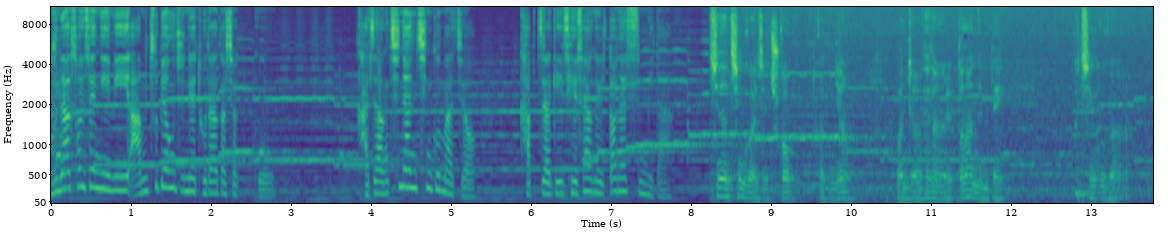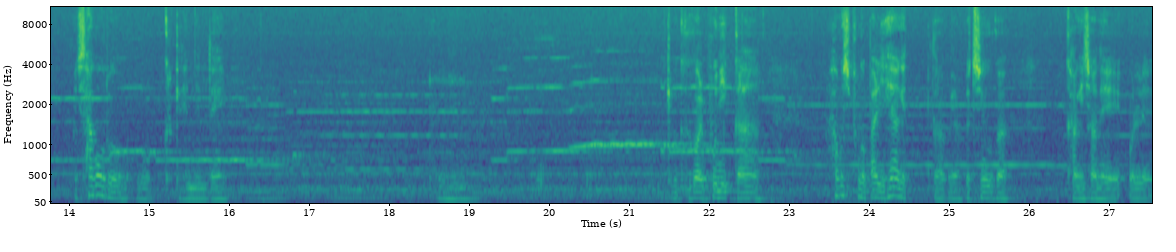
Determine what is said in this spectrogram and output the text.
문학 선생님이 암투병 중에 돌아가셨고 가장 친한 친구마저 갑자기 세상을 떠났습니다. 친한 친구가 이제 죽었거든요. 먼저 세상을 떠났는데 그 친구가 사고로 뭐 그렇게 됐는데 음, 그걸 보니까 하고 싶은 거 빨리 해야겠더라고요. 그 친구가 가기 전에 원래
